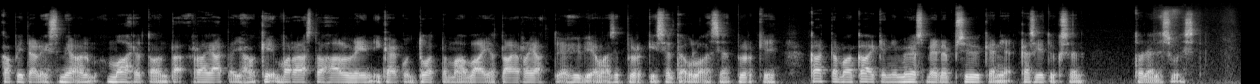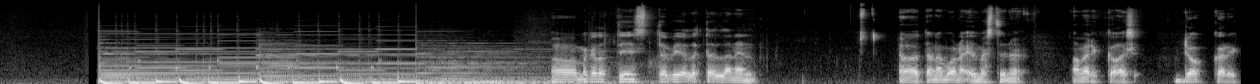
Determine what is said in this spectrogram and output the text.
kapitalismia on mahdotonta rajata johonkin varastohalliin ikään kuin tuottamaan vain jotain rajattuja hyviä, vaan se pyrkii sieltä ulos ja pyrkii kattamaan kaiken ja myös meidän psyyken ja käsityksen todellisuudesta. Me katsottiin sitten vielä tällainen tänä vuonna ilmestynyt amerikkalais dokkari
